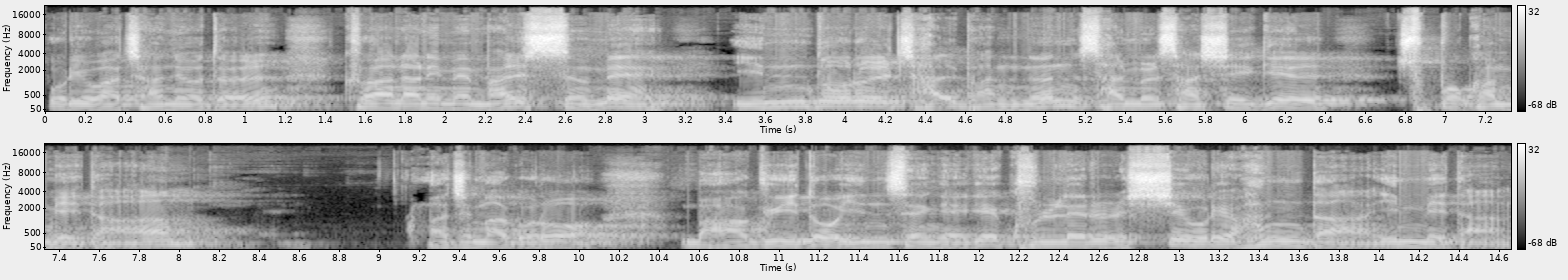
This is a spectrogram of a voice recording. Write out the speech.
우리와 자녀들 그 하나님의 말씀에 인도를 잘 받는 삶을 사시길 축복합니다. 마지막으로 마귀도 인생에게 굴레를 씌우려 한다입니다.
